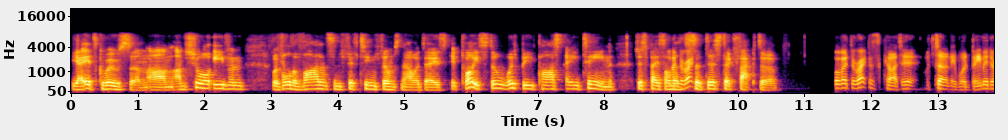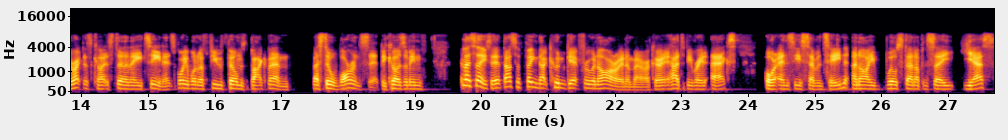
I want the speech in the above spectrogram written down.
Yeah, it's gruesome. Um, I'm sure even with all the violence in 15 films nowadays, it probably still would be past 18, just based on well, the direct- sadistic factor. Well, the director's cut, it certainly would be. I mean, director's cut is still an 18. It's probably one of the few films back then that still warrants it because, I mean, let's face it, that's a thing that couldn't get through an R in America. It had to be rated X or NC-17, and I will stand up and say yes,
